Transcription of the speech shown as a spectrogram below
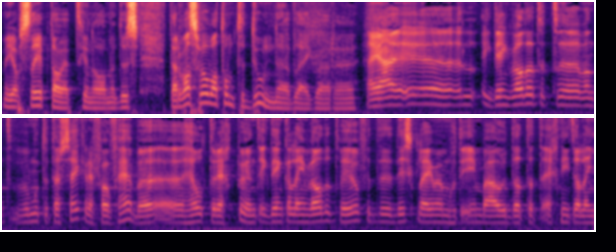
mee op sleeptouw hebt genomen. Dus daar was wel wat om te doen, blijkbaar. Nou ja, ik denk wel dat het, want we moeten het daar zeker even over hebben, heel terecht punt. Ik denk alleen wel dat we heel veel de disclaimer moeten inbouwen dat het echt niet alleen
